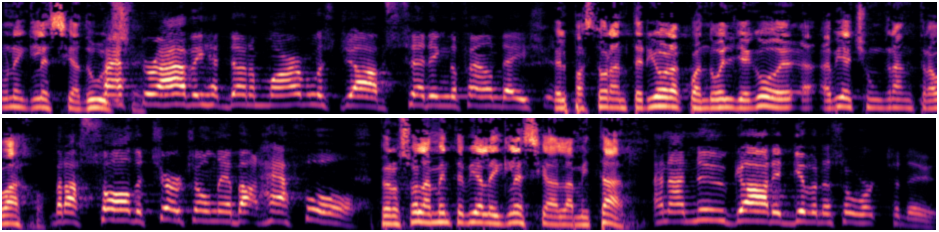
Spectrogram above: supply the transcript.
una iglesia dulce. Pastor Ivy had done a marvelous job setting the foundation. El pastor anterior, a cuando él llegó, eh, había hecho un gran trabajo, But I saw the church only about half full. pero solamente vi a la iglesia a la mitad And I knew God had given us a work to do.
